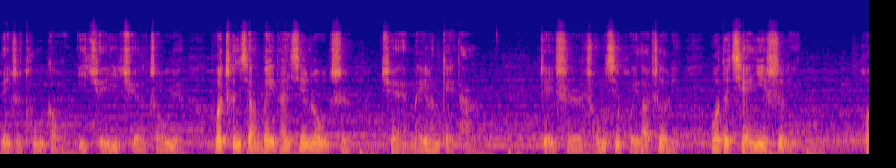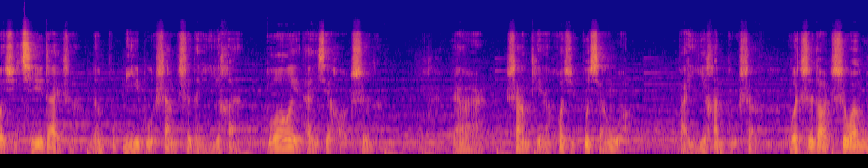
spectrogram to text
那只土狗一瘸一瘸地走远。我曾想喂它一些肉吃，却没能给它。这次重新回到这里，我的潜意识里或许期待着能补弥补上次的遗憾，多喂它一些好吃的。然而上天或许不想我把遗憾补上，我直到吃完午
